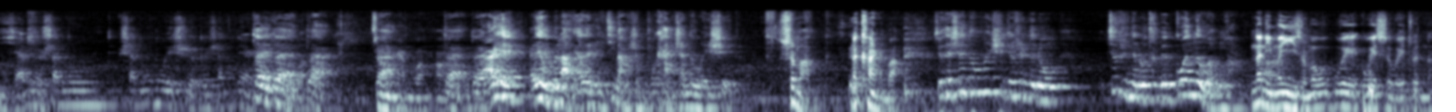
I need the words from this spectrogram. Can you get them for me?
以前就是山东山东卫视跟山东电视对对对正午阳光啊，对对，而且而且我们老家的人基本上是不看山东卫视的，是吗？那看什么？觉得山东卫视就是那种就是那种特别官的文化。那你们以什么卫卫视为尊呢？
